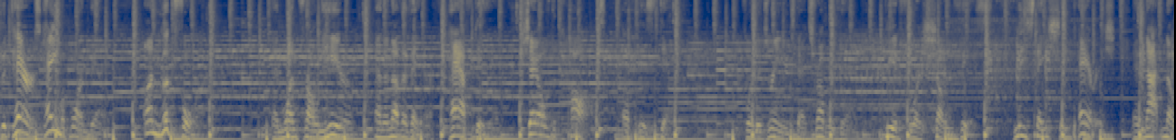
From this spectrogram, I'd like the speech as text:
The terrors came upon them, unlooked for and one thrown here and another there, half dead, shall the cause of his death. For the dreams that troubled them did foreshow this, lest they should perish and not know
